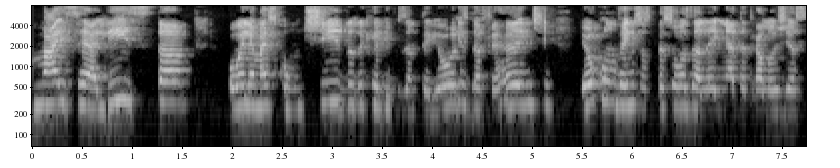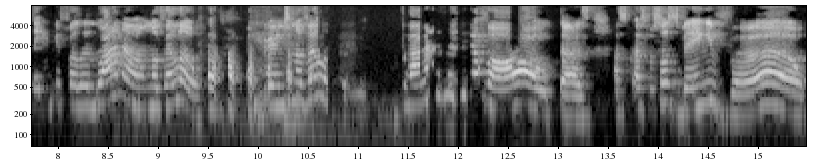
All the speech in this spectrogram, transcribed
mais realista ou ele é mais contido do que livros anteriores da Ferrante. Eu convenço as pessoas a lerem a tetralogia sempre falando: ah, não, é um novelão, um grande novelão várias reviravoltas, as, as pessoas vêm e vão,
